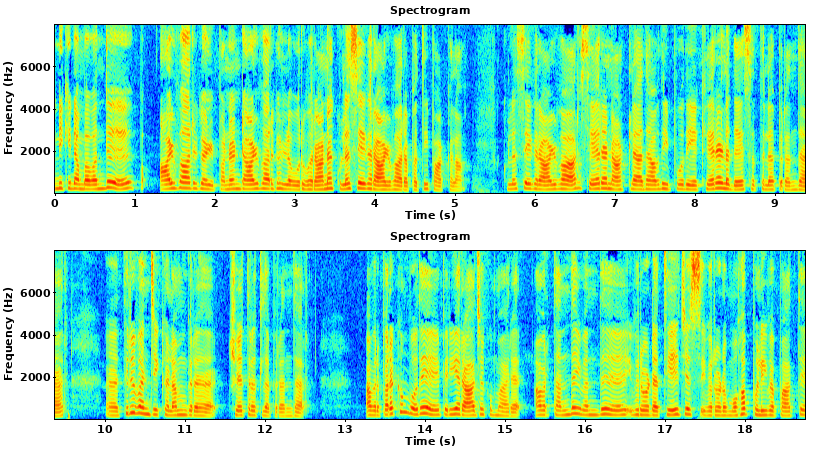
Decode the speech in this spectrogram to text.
இன்றைக்கி நம்ம வந்து ஆழ்வார்கள் பன்னெண்டு ஆழ்வார்களில் ஒருவரான குலசேகர ஆழ்வாரை பற்றி பார்க்கலாம். குலசேகர ஆழ்வார் சேர நாட்டில் அதாவது இப்போதைய கேரள தேசத்தில் பிறந்தார். திருவஞ்சிக்கலம்ங்கிற திருவஞ்சிக்களம்ங்கிற க்ஷேத்திரத்தில் பிறந்தார். அவர் பிறக்கும்போதே பெரிய ராஜகுமாரர். அவர் தந்தை வந்து இவரோட தேஜஸ் இவரோட முகப்பொலிவை பார்த்து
